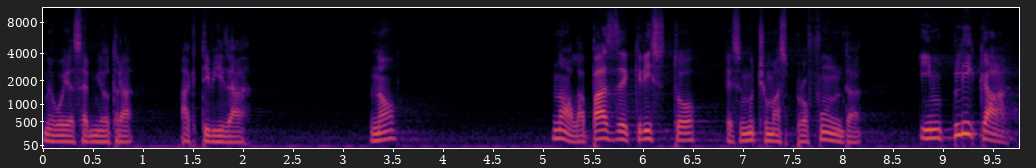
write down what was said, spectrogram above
me voy a hacer mi otra actividad. No. No, la paz de Cristo es mucho más profunda. Implica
